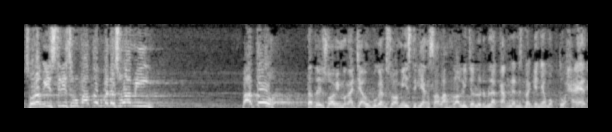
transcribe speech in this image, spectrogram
Seorang istri suruh patuh kepada suami. Patuh. Tapi suami mengajak hubungan suami istri yang salah melalui jalur belakang dan sebagainya waktu haid.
